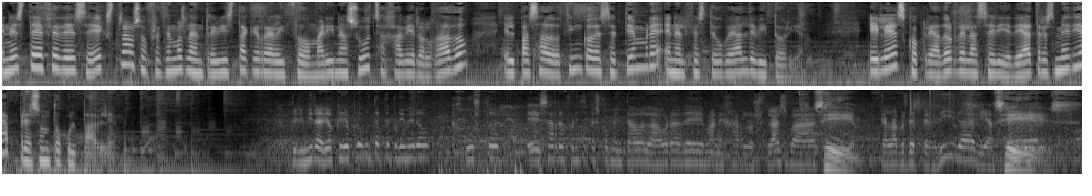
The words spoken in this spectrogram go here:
En este FDS Extra os ofrecemos la entrevista que realizó Marina Such a Javier Holgado el pasado 5 de septiembre en el Festival de Vitoria. Él es co-creador de la serie de A3 Media Presunto Culpable. Pues mira, yo quería preguntarte primero justo esa referencia que has comentado a la hora de manejar los flashbacks, Sí. hablabas de perdida, de Sí. hacer.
